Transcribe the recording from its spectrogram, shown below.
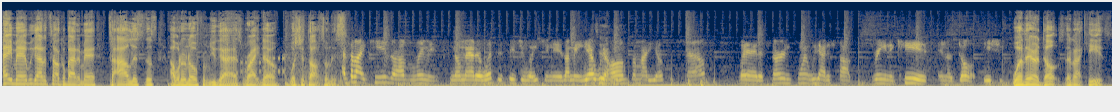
Hey man, we got to talk about it, man. To our listeners, I want to know from you guys right now. What's your thoughts on this? I feel like kids are off limits no matter what the situation is. I mean, yeah, we're all somebody else's child, but at a certain point, we got to stop bringing the kids an adult issue. Well, they're adults. They're not kids.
